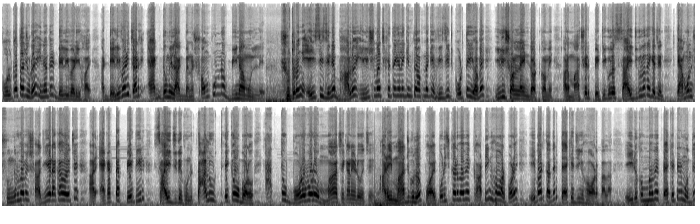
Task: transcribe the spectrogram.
কলকাতা জুড়ে এনাদের ডেলিভারি হয়। আর ডেলিভারি চার্জ একদমই লাগবে না, সম্পূর্ণ বিনামূল্যে। সুতরাং এই সিজনে ভালো ইলিশ মাছ খেতে গেলে কিন্তু আপনাকে ভিজিট করতেই হবে ইলিশ অনলাইন ডট কমে আর মাছের পেটিগুলোর সাইজগুলো দেখেছেন? কেমন সুন্দরভাবে সাজিয়ে রাখা হয়েছে। আর এক একটা পেটির সাইজ দেখুন, তালুর থেকেও বড়। এত বড় বড় মাছ এখানে রয়েছে। আর এই মাছগুলো পয় পরিষ্কারভাবে কাটিং হওয়ার পরে এবার তাদের প্যাকেজিং হওয়ার পালা। এইরকম ভাবে প্যাকেটের মধ্যে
